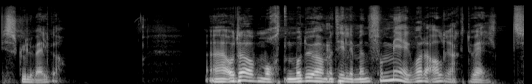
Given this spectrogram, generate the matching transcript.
vi skulle velge. Eh, og da, Morten, må du ha meg til men for meg var det aldri aktuelt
